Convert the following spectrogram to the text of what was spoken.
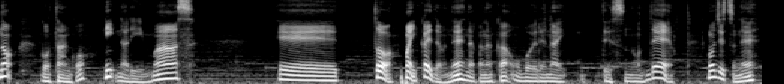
の5単語になります。えー、っと、まあ1回ではね、なかなか覚えれないですので後日ね、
